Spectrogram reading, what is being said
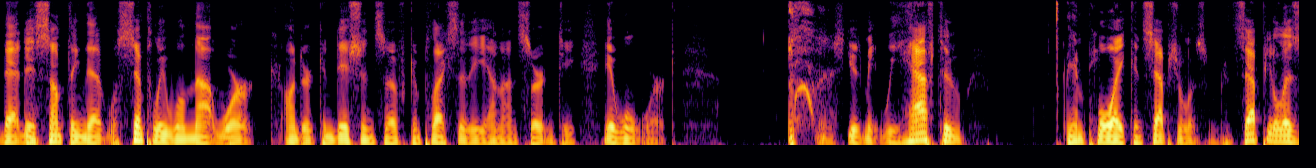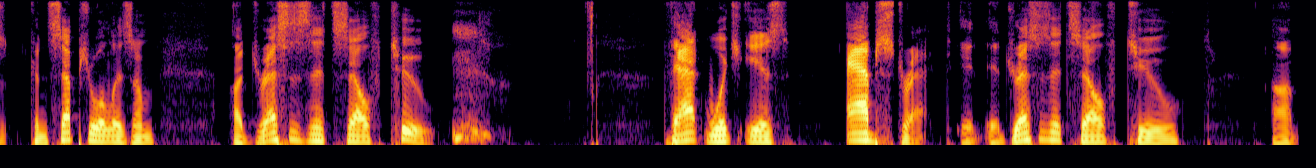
that is something that will simply will not work under conditions of complexity and uncertainty. It won't work. Excuse me. We have to employ conceptualism. Conceptualism, conceptualism addresses itself to that which is abstract. It addresses itself to um,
